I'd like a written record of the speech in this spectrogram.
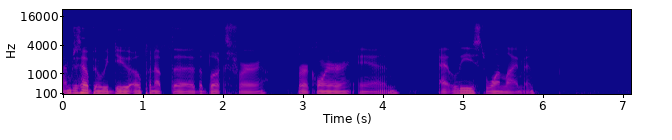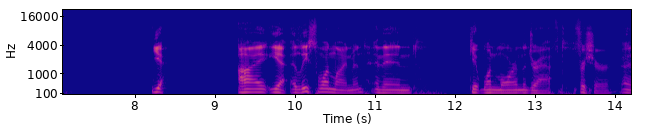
I'm just hoping we do open up the the books for for a corner and at least one lineman. Yeah, I yeah, at least one lineman, and then get one more in the draft for sure. Uh,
